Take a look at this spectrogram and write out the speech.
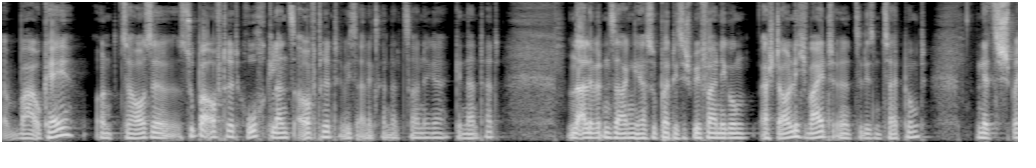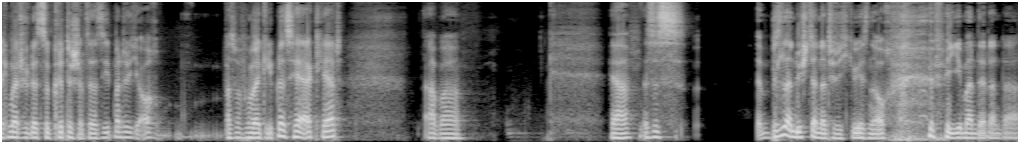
war okay und zu Hause super Auftritt, Hochglanzauftritt, wie es Alexander Zorniger genannt hat. Und alle würden sagen, ja super, diese Spielvereinigung erstaunlich weit äh, zu diesem Zeitpunkt. Und jetzt sprechen wir schon wieder so kritisch. Also da sieht man natürlich auch, was man vom Ergebnis her erklärt. Aber ja, es ist ein bisschen ernüchternd natürlich gewesen, auch für jemanden, der dann da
